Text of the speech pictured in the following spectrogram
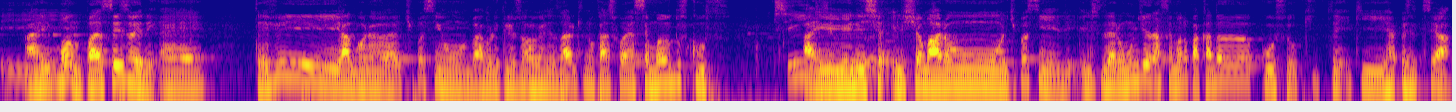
E- Aí, mano, pra vocês verem, é, teve agora, tipo assim, um bagulho que eles organizaram, que no caso foi a Semana dos Cursos. Sim, Aí eles, legal. eles chamaram, tipo assim, ele- eles fizeram um dia da semana pra cada curso que, tem, que representa o CA.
